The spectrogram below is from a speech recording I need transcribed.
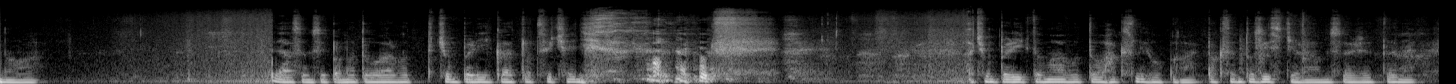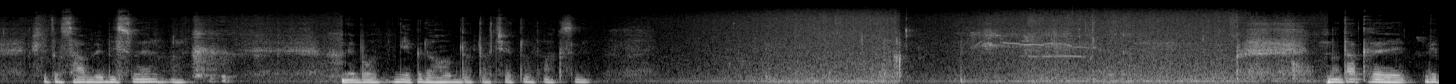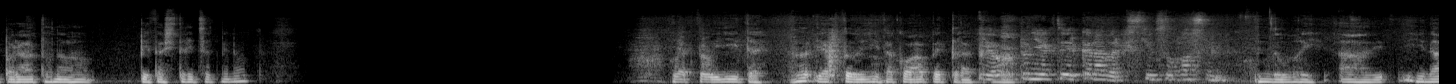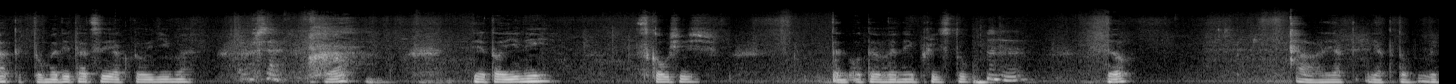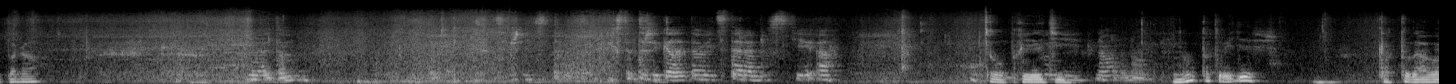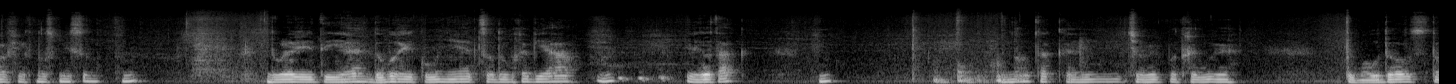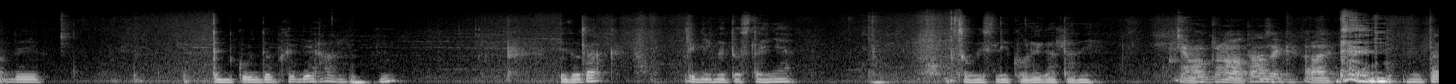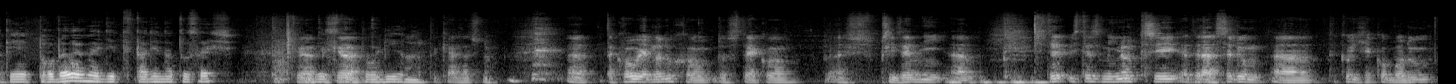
No, já jsem si pamatoval od Čumpelíka to cvičení. A Čumpelík to má od toho Huxleyho. Pak jsem to zjistil. Já myslel, že, ten, že to sám vymyslel. Ale... Nebo někdo, kdo to četl Huxley. No tak eh, vypadá to na 45 minut. Jak to vidíte? Jak to vidí taková Petra? Jo, úplně jak to Jirka navrh, s tím souhlasím. Dobrý. A jinak tu meditaci, jak to vidíme? Dobře. Jo? Je to jiný? Zkoušíš ten otevřený přístup? Mm -hmm. Jo? A jak, jak to vypadá? No je tam, jak jste to říkali, tam víc té radosti a to přijetí. No, no, no. No, tak vidíš. Tak to dává všechno smysl. Hm? Důležitý je, dobrý kůň je, co dobře běhá. Hm? Je to tak? Hm? No, tak eh, člověk potřebuje tu moudrost, aby ten kůň dobře běhal. Hm? Je to tak? Vidíme to stejně? Co myslí kolega tady? Já mám plno otázek, ale... tak je probereme, tady na to seš. Tak, já, tak, já, tak, tak já začnu. Eh, takovou jednoduchou, dost jako až přízemní. Jste, vy jste zmínil tři, teda sedm takových jako bodů,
